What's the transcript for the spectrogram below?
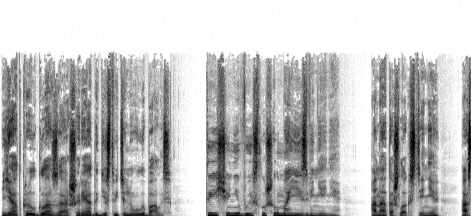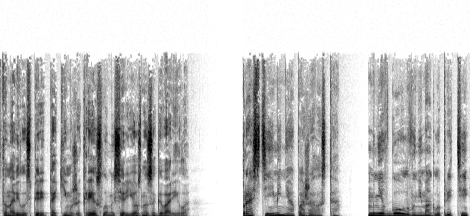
Я открыл глаза, Шриада действительно улыбалась. Ты еще не выслушал мои извинения». Она отошла к стене, остановилась перед таким же креслом и серьезно заговорила. «Прости меня, пожалуйста. Мне в голову не могло прийти,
